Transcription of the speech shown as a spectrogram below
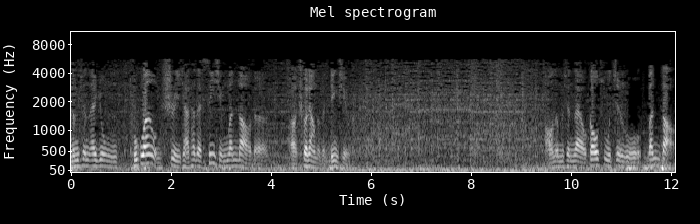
那么现在用途观，我们试一下它在 C 型弯道的呃车辆的稳定性。好，那么现在我高速进入弯道，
